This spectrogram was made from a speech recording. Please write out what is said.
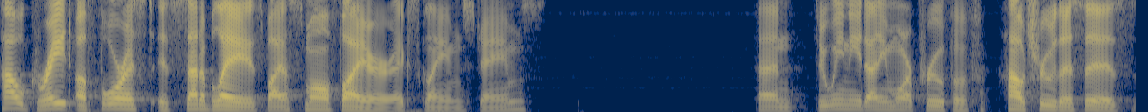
How great a forest is set ablaze by a small fire, exclaims James. And do we need any more proof of how true this is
